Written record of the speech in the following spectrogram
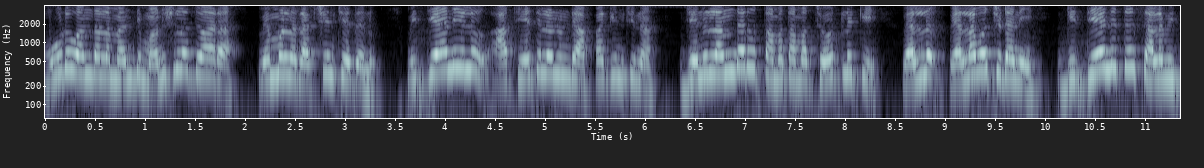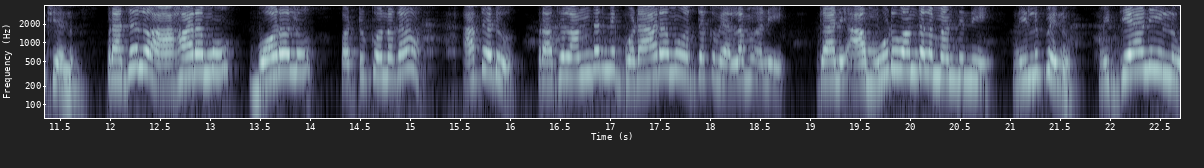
మూడు వందల మంది మనుషుల ద్వారా మిమ్మల్ని రక్షించేదను. మిద్యానీలు ఆ చేతుల నుండి అప్పగించిన జనులందరూ తమ తమ చోట్లకి వెళ్ళ వెళ్ళవచ్చుడని గిద్దేనితో సెలవిచ్చాను. ప్రజలు ఆహారము బోరలు పట్టుకొనగా అతడు ప్రజలందరినీ గుడారము వద్దకు వెళ్ళమని గాని ఆ మూడు వందల మందిని నిలిపెను. మిద్యానీయులు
